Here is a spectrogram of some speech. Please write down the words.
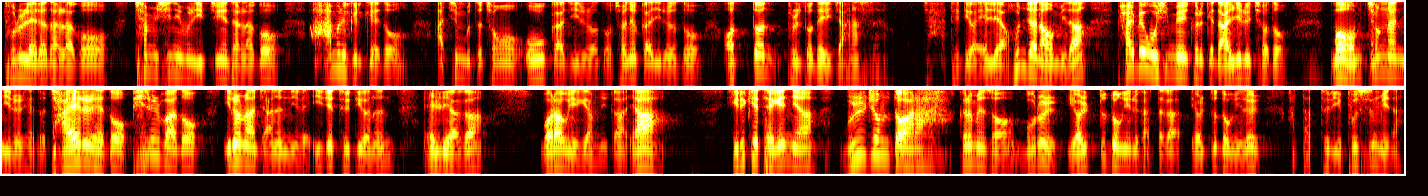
불을 내려 달라고 참 신임을 입증해 달라고 아무리 그렇게 해도 아침부터 정오 오후까지 이르러도 저녁까지 이르러도 어떤 불도 내리지 않았어요. 자, 드디어 엘리야 혼자 나옵니다. 850명이 그렇게 난리를 쳐도 뭐 엄청난 일을 해도 자해를 해도 피를 봐도 일어나지 않은 일에 이제 드디어는 엘리야가 뭐라고 얘기합니까? 야, 이렇게 되겠냐? 물 좀 떠와라. 그러면서 물을 열두 동이를 갖다가 열두 동이를 갖다 들이붓습니다.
